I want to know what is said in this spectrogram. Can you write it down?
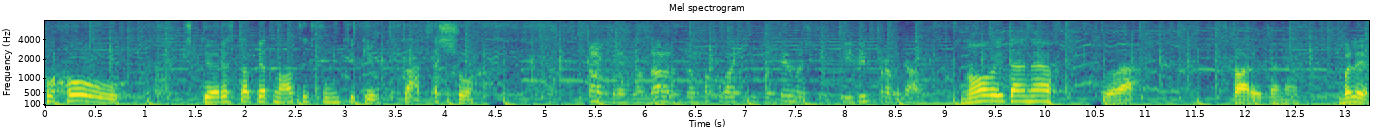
Хо-хо! 415 фунтиків. Та це що? Так, братва, зараз будемо пакувати ці посилочки і відправляти. Новий ТНФ. Бля. Старий ТНФ. Блін,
